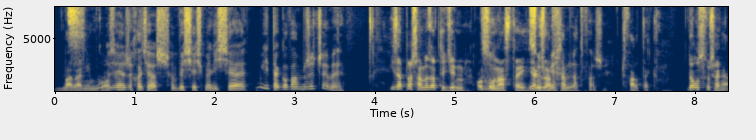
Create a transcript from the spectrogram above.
baraniem Mam głosem. nadzieję, że chociaż wy się śmieliście i tego wam życzymy. I zapraszamy za tydzień o 12, Z jak uśmiechem zawsze, na twarzy. czwartek. Do usłyszenia.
